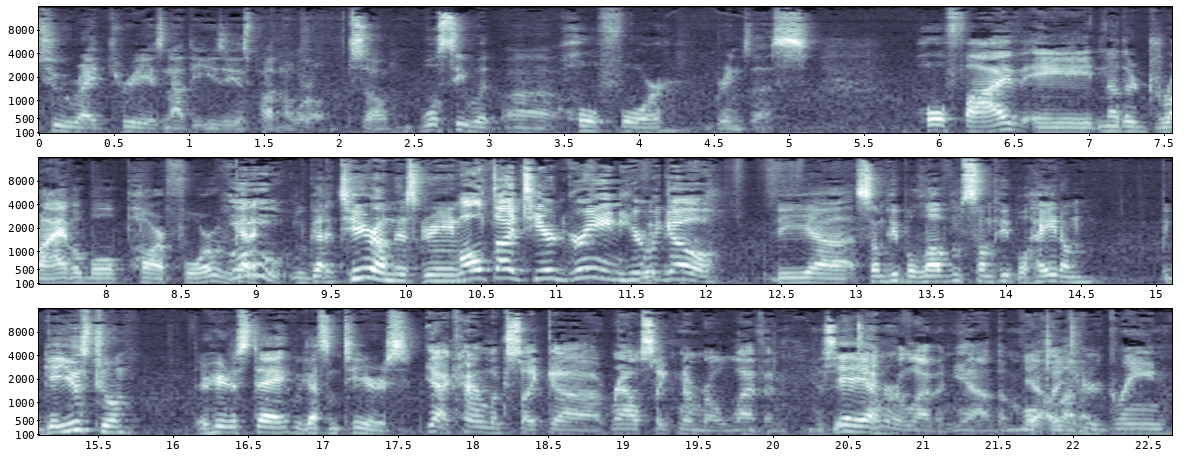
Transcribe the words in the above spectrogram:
two right three is not the easiest putt in the world. So we'll see what uh, hole four brings us. Hole five, a, another drivable par four. We've got a, we've got a tier on this green. Multi-tiered green. Here we go. The uh, some people love them, some people hate them, but get used to them. They're here to stay. We got some tiers. Yeah, it kind of looks like uh, Rattlesnake number 11. Is Yeah, it yeah. 10 or 11? Yeah, the multi tier 11. green,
